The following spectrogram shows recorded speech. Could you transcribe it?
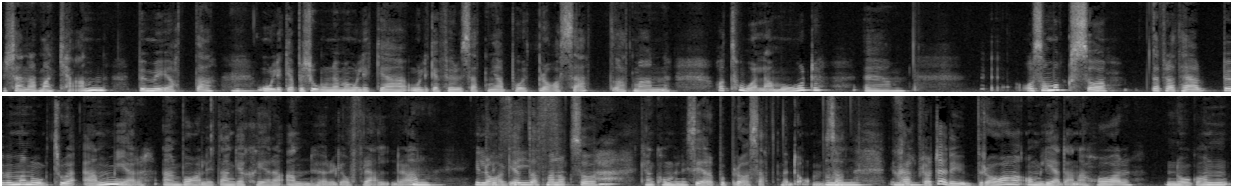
känner att man kan bemöta olika personer med olika, olika förutsättningar på ett bra sätt och att man har tålamod. Eh, och som också, därför att här behöver man nog tror jag än mer än vanligt engagera anhöriga och föräldrar Mm. I laget. Precis. Att man också kan kommunicera på ett bra sätt med dem. Så Mm. att, självklart är det ju bra om ledarna har någon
